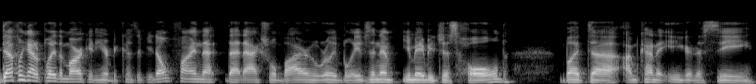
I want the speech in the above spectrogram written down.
definitely got to play the market here because if you don't find that that actual buyer who really believes in him, you maybe just hold. But uh, I'm kind of eager to see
